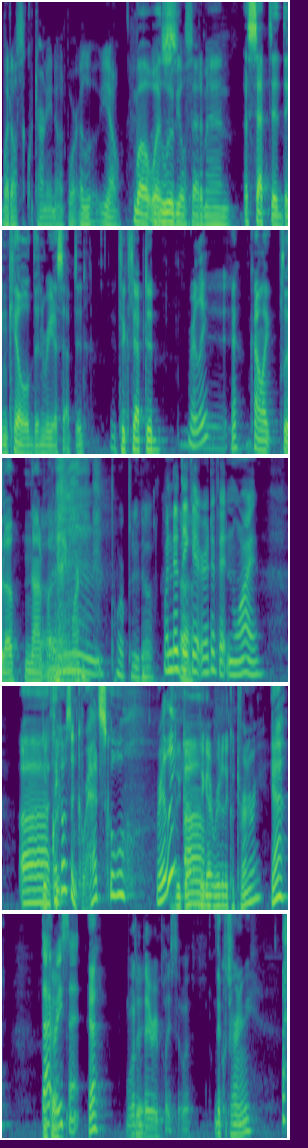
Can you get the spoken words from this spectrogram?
What else is Quaternary known for? You know, Well, it was alluvial sediment. accepted, then killed, then reaccepted. It's accepted. Really? Yeah, kind of like Pluto, not a planet anymore. Hmm. Poor Pluto. When did they get rid of it and why? Uh, I think I was in grad school. Really? They got, they Um, got rid of the Quaternary? Yeah, that okay. recent? yeah, What did they replace it with? the Quaternary.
